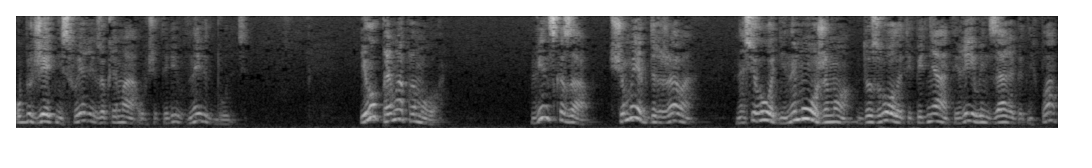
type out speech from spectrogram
у бюджетній сфері, зокрема у вчителів, не відбудеться. Його пряма промова. Він сказав, що ми, як держава, на сьогодні не можемо дозволити підняти рівень заробітних плат,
